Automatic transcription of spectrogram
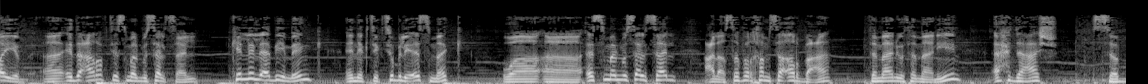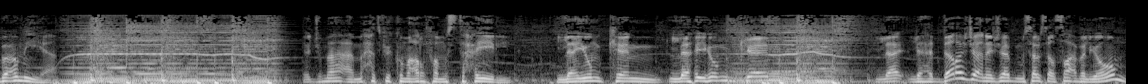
طيب آه إذا عرفت اسم المسلسل كل اللي أبيه منك إنك تكتب لي اسمك واسم المسلسل على صفر خمسة أربعة ثمانية وثمانين أحد عشر سبعمية. يا جماعة ما حد فيكم عرفة مستحيل. لا يمكن لا يمكن. لا لهالدرجة أنا جايب مسلسل صعب اليوم؟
